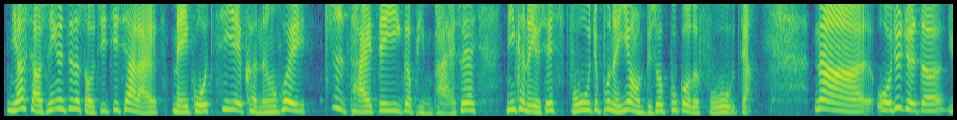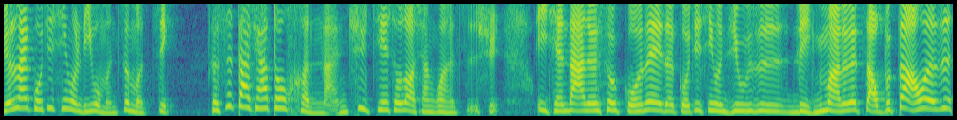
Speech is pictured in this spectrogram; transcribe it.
你要小心，因为这个手机接下来美国企业可能会制裁这一个品牌，所以你可能有些服务就不能用，比如说 Google 的服务这样。”那我就觉得原来国际新闻离我们这么近。可是大家都很难去接收到相关的资讯。以前大家都会说，国内的国际新闻几乎是零嘛，对不对？找不到，或者是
